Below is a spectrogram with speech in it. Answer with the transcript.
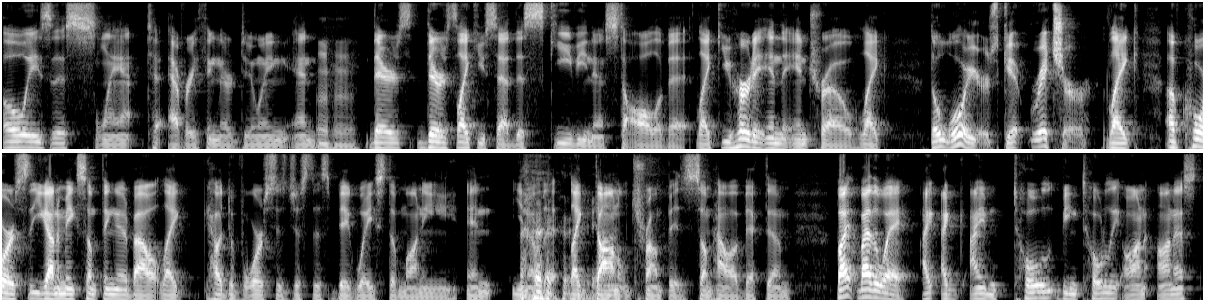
always this slant to everything they're doing, and Mm-hmm. there's there's like you said this skeeviness to all of it. Like you heard it in the intro, like the lawyers get richer. Like of course you got to make something about like how divorce is just this big waste of money, and you know that like Donald Trump is somehow a victim. By, by the way, I, I I'm totally being totally on honest.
